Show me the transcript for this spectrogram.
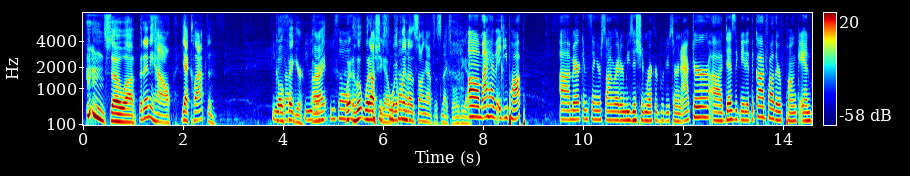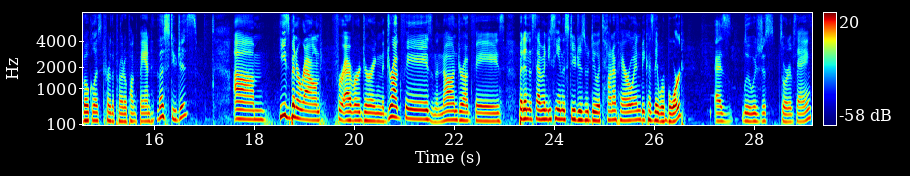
so, uh, but anyhow, yeah, Clapton. He Go was, uh, figure. he was All right. he was what, who- what else you got? interesting We're gonna play fella. another song after this next one. What do you got? Um, I have Iggy Pop, uh, American singer, songwriter, musician, record producer, and actor. Uh, designated the godfather of punk and vocalist for the proto punk band The Stooges. Um, he's been around forever during the drug phase and the non drug phase. But in the 70s, he and the Stooges would do a ton of heroin because they were bored, as Lou was just sort of saying.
